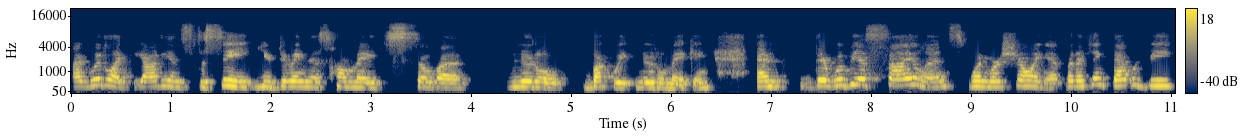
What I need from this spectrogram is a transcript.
I would like the audience to see you doing this homemade soba noodle, buckwheat noodle making. And there will be a silence when we're showing it, but I think that would be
